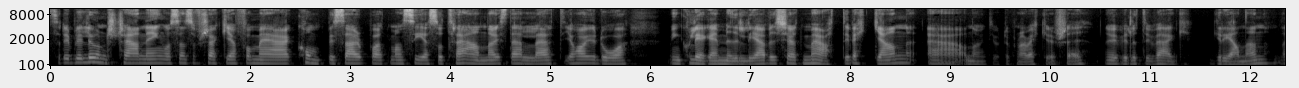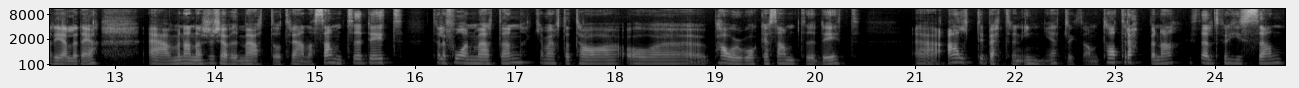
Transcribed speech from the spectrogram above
Så det blir lunchträning och sen så försöker jag få med kompisar på att man ses och tränar istället. Jag har ju då min kollega Emilia, vi kör ett möte i veckan. Eh, nu har inte gjort det på några veckor i och för sig. Nu är vi lite i väggrenen när det gäller det. Eh, men annars så kör vi möte och tränar samtidigt. Telefonmöten kan man ofta ta och eh, powerwalka samtidigt. Eh, allt är bättre än inget liksom. Ta trapporna istället för hissen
